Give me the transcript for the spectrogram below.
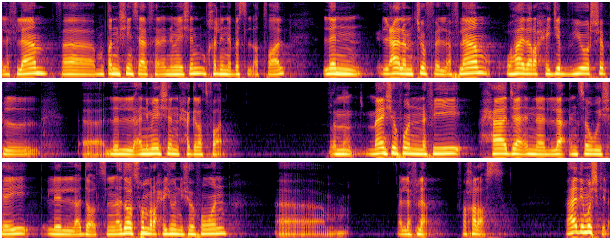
الأفلام فمطنشين سالفة ال animation مخلينا بس للأطفال. لأن العالم تشوف الأفلام وهذا راح يجيب viewership لل animation حق الأطفال. ما يشوفون إن في حاجة إن لا نسوي شيء لل adults لأن ال adults هم راح يجون يشوفون الأفلام. فخلاص. فهذه مشكلة.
